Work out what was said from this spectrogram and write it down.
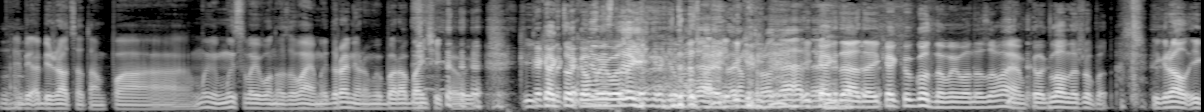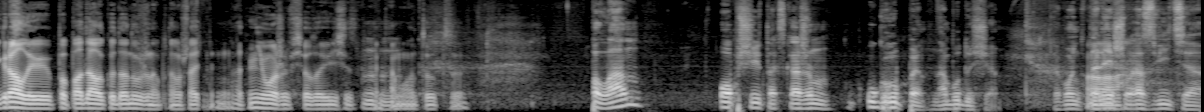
обижаться там по... Мы, мы своего называем и драмером, и барабанщиком, Как только мы его... И да. когда, да, и как угодно мы его называем. Главное, чтобы играл, играл и попадал куда нужно, потому что от, него же все зависит. Поэтому тут... План общий, так скажем, у группы на будущее. Какого-нибудь А. дальнейшего развития.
